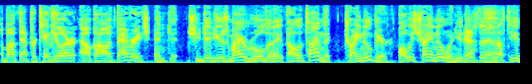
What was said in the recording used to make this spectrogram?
about that particular alcoholic beverage. And she did use my rule that I all the time that try a new beer. Always try a new one. You, there's there's enough to you,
